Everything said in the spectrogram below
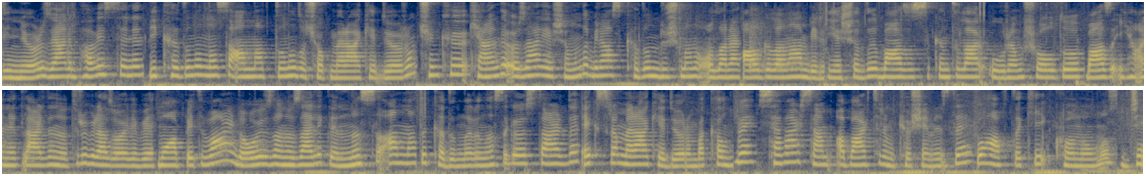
dinliyoruz. Yani Pavese'nin bir kadını nasıl anlattığını da çok merak ediyorum. Çünkü kendi özel yaşamında biraz kadın düşmanı olarak algılanan biri. Yaşadığı bazı sıkıntılar, uğramış olduğu bazı ihanetlerden ötürü biraz öyle bir muhabbeti vardı. O yüzden özellikle nasıl anlattı, kadınları nasıl gösterdi ekstra merak ediyorum bakalım. Ve seversem abartırım köşemizde bu haftaki konuğumuz Jack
